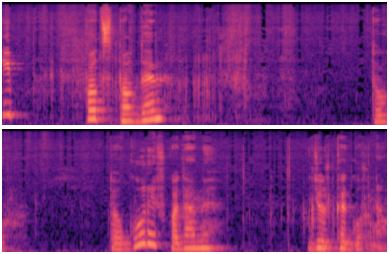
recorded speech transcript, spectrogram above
I pod spodem tu do góry wkładamy dziurkę górną.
